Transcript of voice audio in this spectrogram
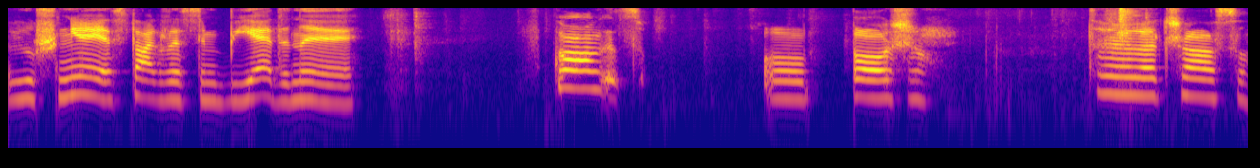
Już nie jest tak, że jestem biedny. W końcu. O Boże. Tyle czasu.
